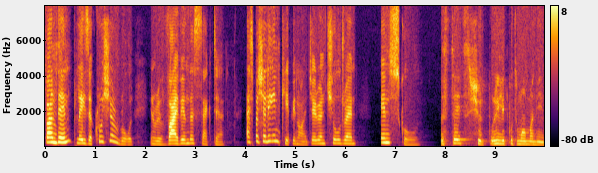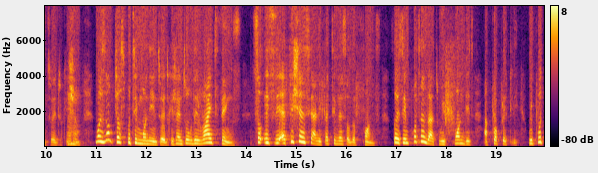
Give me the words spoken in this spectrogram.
funding plays a crucial role in reviving the sector, especially in keeping Nigerian children in school. The states should really put more money into education. Mm -hmm. But it's not just putting money into education, into the right things. So it's the efficiency and effectiveness of the funds. So it's important that we fund it appropriately. We put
